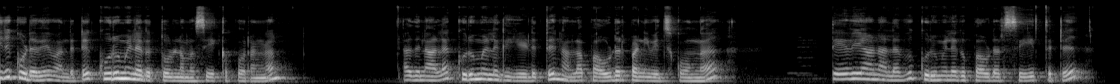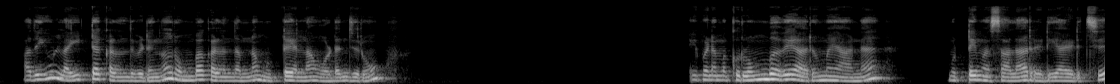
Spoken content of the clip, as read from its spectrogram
இது கூடவே வந்துட்டு குறுமிளகுத்தூள் நம்ம சேர்க்க போகிறோங்க அதனால் குருமிளகு எடுத்து நல்லா பவுடர் பண்ணி வச்சுக்கோங்க. தேவையான அளவு குருமிளகு பவுடர் சேர்த்துட்டு அதையும் லைட்டாக கலந்து விடுங்க. ரொம்ப கலந்தோம்னா முட்டையெல்லாம் உடஞ்சிரும். இப்போ நமக்கு ரொம்பவே அருமையான முட்டை மசாலா ரெடி ஆயிடுச்சு.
